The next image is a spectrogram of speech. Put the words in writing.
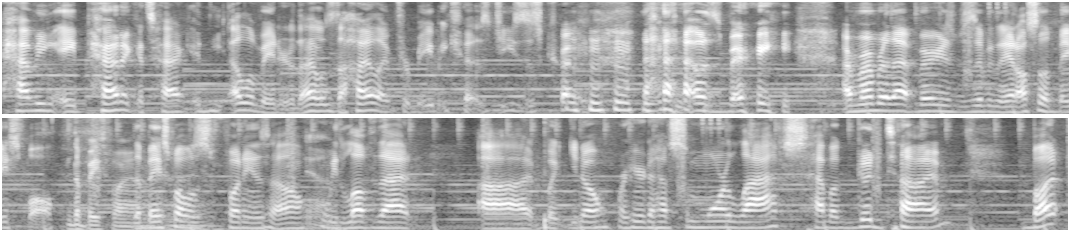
having a panic attack in the elevator. That was the highlight for me because Jesus Christ, that was very. I remember that very specifically, and also the baseball. The baseball. The baseball was funny as hell. Yeah. We love that. Uh, but you know, we're here to have some more laughs, have a good time. But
